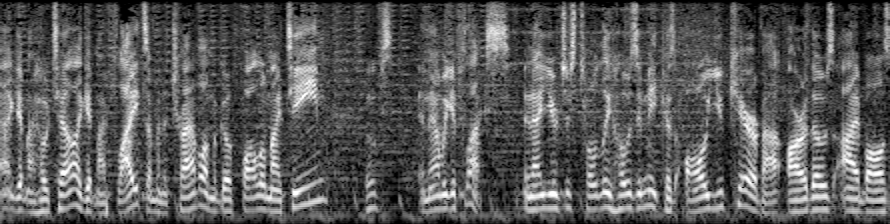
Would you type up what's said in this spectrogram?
I get my hotel, I get my flights, I'm going to travel, I'm going to go follow my team. Oops. And now we get flexed. And now you're just totally hosing me because all you care about are those eyeballs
